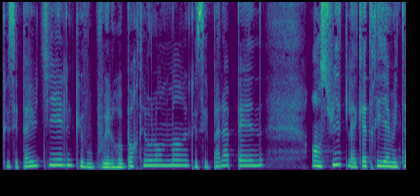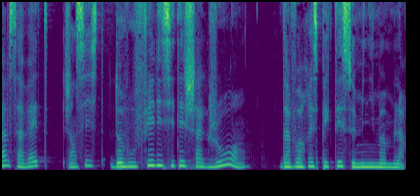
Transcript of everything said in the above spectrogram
que c'est pas utile, que vous pouvez le reporter au lendemain, que c'est pas la peine. Ensuite, la quatrième étape, ça va être, j'insiste, de vous féliciter chaque jour d'avoir respecté ce minimum-là.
